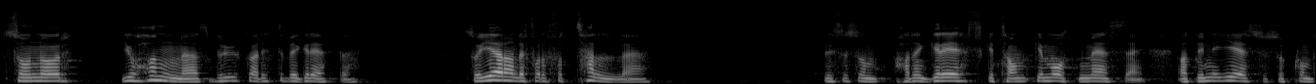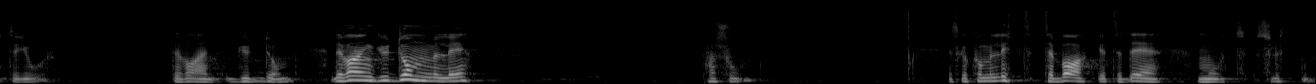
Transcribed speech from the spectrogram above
Så når Johannes bruker dette begrepet, så gjør han det for å fortelle disse som har den greske tankemåten med seg, at denne Jesus som kom til jord, det var en guddom. Det var en guddommelig person. Vi skal komme litt tilbake til det mot slutten.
